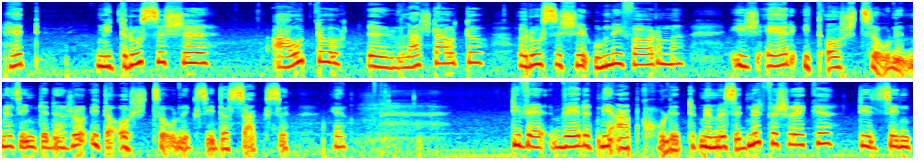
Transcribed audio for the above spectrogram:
hat mit russischen Auto, äh, Lastauto, russische Uniformen, ist er in die Ostzone. Wir sind dann schon in der Ostzone das Sachsen. Ja. Die werden mir abgeholt. Wir müssen nicht verschrecken. Die sind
